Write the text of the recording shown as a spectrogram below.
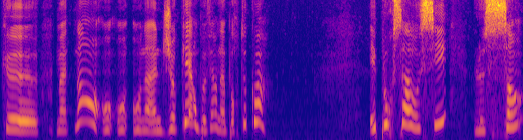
que maintenant on, a un joker, on peut faire n'importe quoi. Et pour ça aussi, le sang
